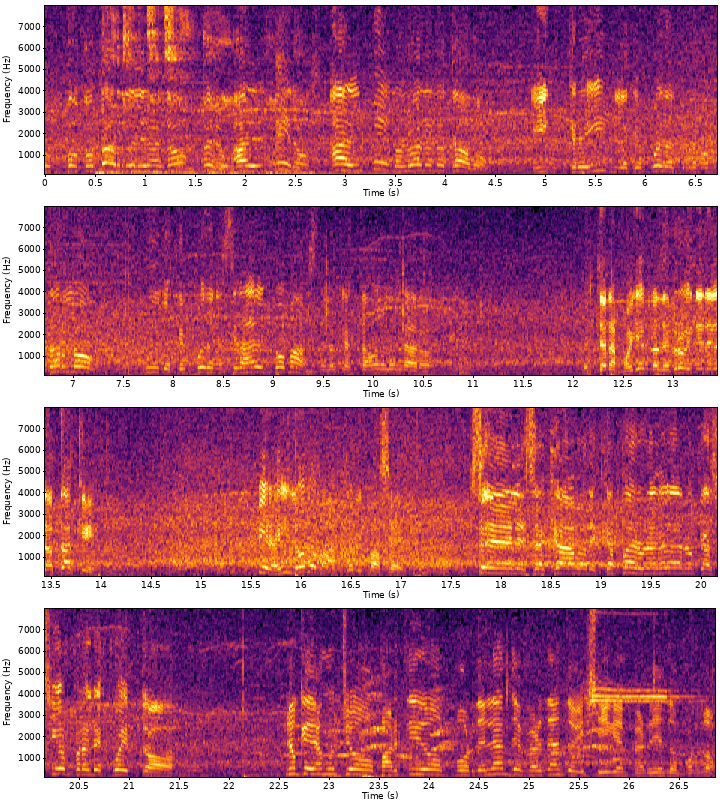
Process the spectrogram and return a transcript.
Un poco tarde le. Pero al menos, al menos lo han anotado. Increíble que puedan remontarlo. Dudo que puedan hacer algo más de lo que hasta ahora lograron. Están apoyando De Bruyne en el ataque. Mira, ahí Donovan con el pase. Se les acaba de escapar una gran ocasión para el descuento. No queda mucho partido por delante, Fernando, y siguen perdiendo por dos.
